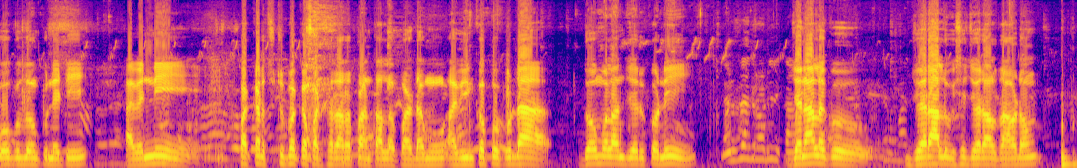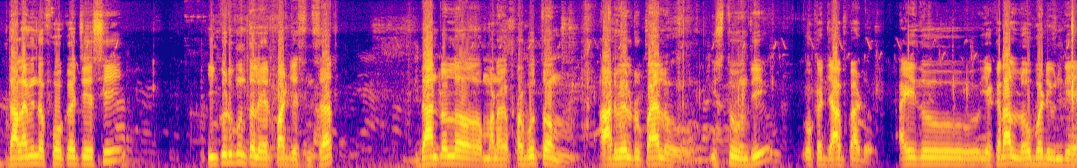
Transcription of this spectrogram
బోగులు దొంకునేటి అవన్నీ పక్కన చుట్టుపక్కల పరిసరాల ప్రాంతాల్లో పడడము అవి ఇంకొకకుండా దోమలను చేరుకొని జనాలకు జ్వరాలు విష జ్వరాలు రావడం దాని మీద ఫోకస్ చేసి ఇంకుడు గుంతలు ఏర్పాటు చేసింది సార్. దాంట్లో మన ప్రభుత్వం ఆరు వేల రూపాయలు ఇస్తూ ఉంది ఒక జాబ్ కార్డు. ఐదు ఎకరాలు లోబడి ఉండే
